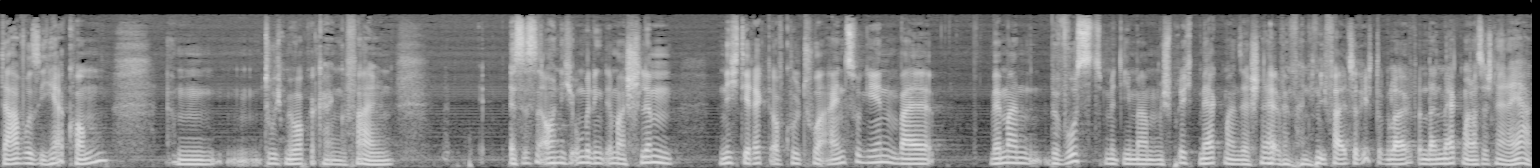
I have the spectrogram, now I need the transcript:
da wo sie herkommen, ähm, tue ich mir überhaupt gar keinen Gefallen. Es ist auch nicht unbedingt immer schlimm, nicht direkt auf Kultur einzugehen, weil wenn man bewusst mit jemandem spricht, merkt man sehr schnell, wenn man in die falsche Richtung läuft und dann merkt man auch sehr schnell, naja,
